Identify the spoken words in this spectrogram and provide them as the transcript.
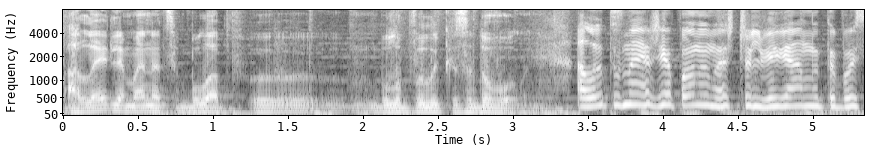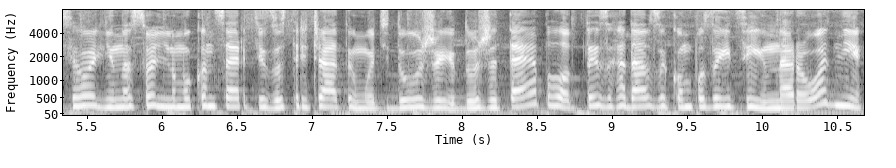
Але для мене це була б, е, було б велике задоволення. Але ти знаєш, я впевнена, що львів'яни тебе сьогодні на сольному концерті зустрічатимуть дуже і дуже тепло. Ти згадав за композиції народні.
